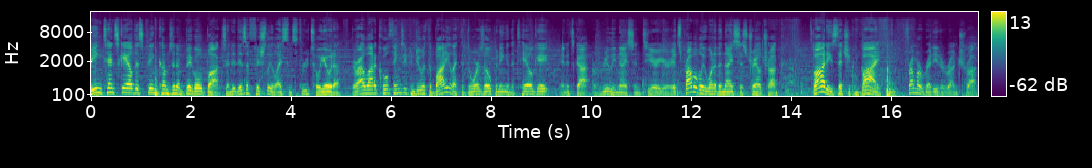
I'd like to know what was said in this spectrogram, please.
Being 10 scale, this thing comes in a big old box and it is officially licensed through Toyota. There are a lot of cool things you can do with the body like the doors opening and the tailgate and it's got a really nice interior. It's probably one of the nicest trail truck bodies that you can buy from a ready to run truck.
